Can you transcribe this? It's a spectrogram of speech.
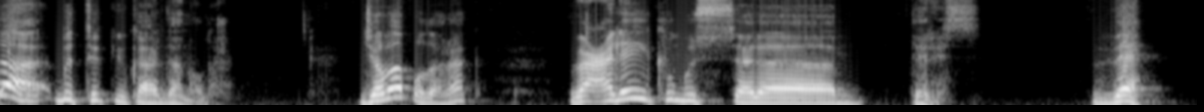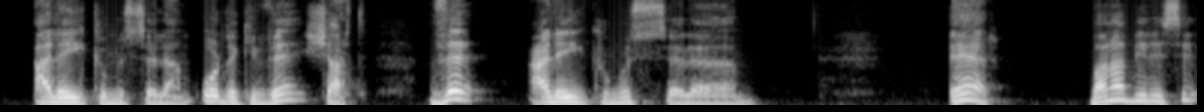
daha bir tık yukarıdan olur. Cevap olarak ve aleykümüsselam deriz. Ve aleykümüsselam. Oradaki ve şart. Ve aleykümüsselam. Eğer bana birisi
